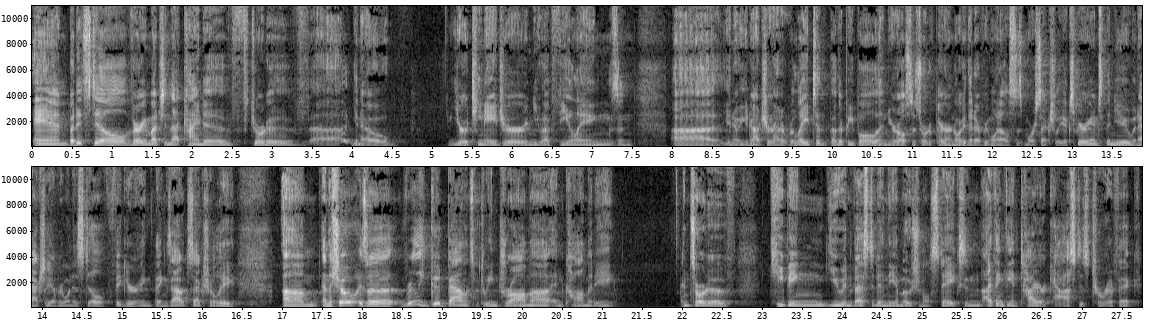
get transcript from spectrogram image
and but it's still very much in that kind of sort of uh, you know you're a teenager and you have feelings and uh, you know you're not sure how to relate to other people and you're also sort of paranoid that everyone else is more sexually experienced than you and actually everyone is still figuring things out sexually. Um, and the show is a really good balance between drama and comedy and sort of keeping you invested in the emotional stakes. And i think the entire cast is terrific.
